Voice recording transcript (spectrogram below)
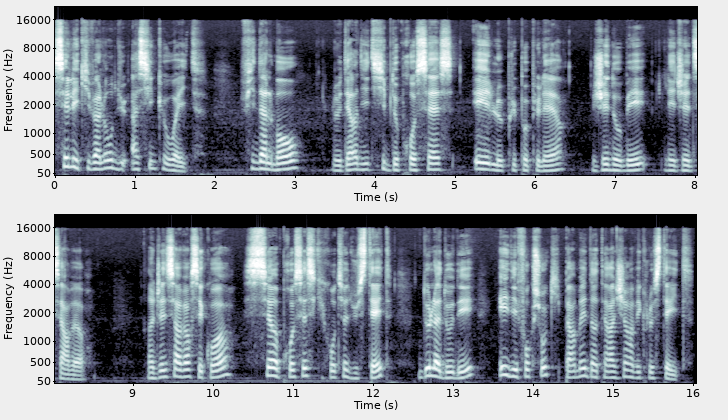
c'est l'équivalent du async await. Finalement, le dernier type de process et le plus populaire, j'ai nommé les gen servers. Un gen server c'est quoi? C'est un process qui contient du state, de la donnée et des fonctions qui permettent d'interagir avec le state.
